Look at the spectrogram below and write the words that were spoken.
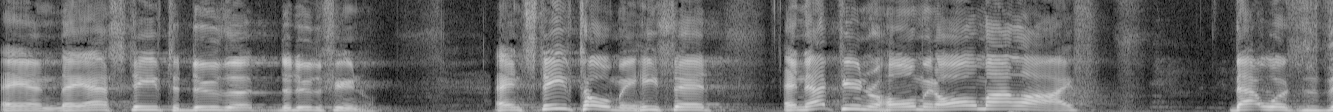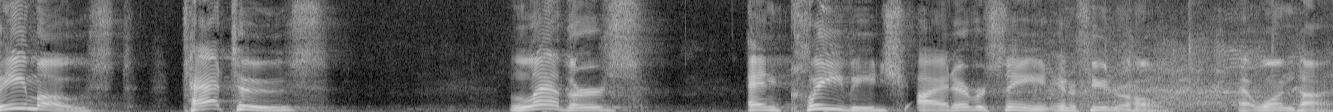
and they asked Steve to do, the, to do the funeral. And Steve told me, he said, in that funeral home in all my life, that was the most tattoos, leathers, and cleavage I had ever seen in a funeral home at one time.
